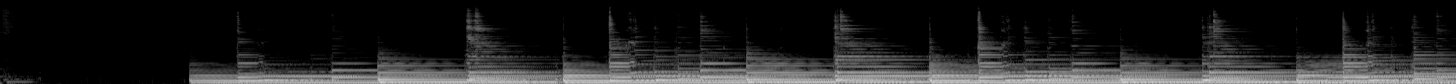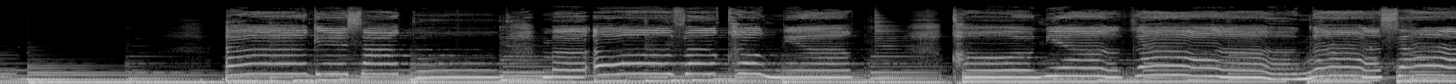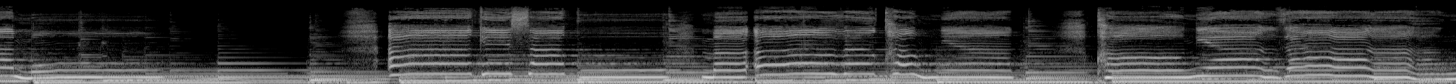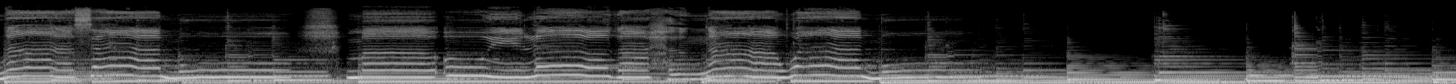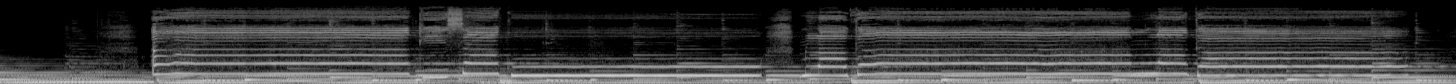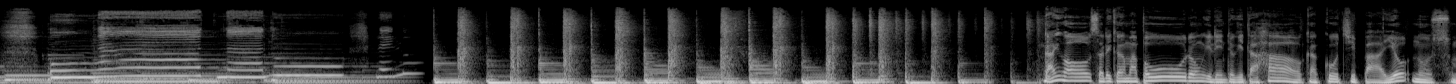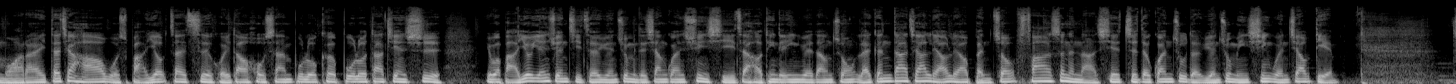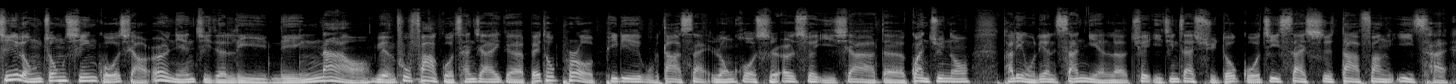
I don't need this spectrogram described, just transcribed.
萨利格马布隆伊林多吉达好，嘎古吉巴尤努苏莫来，大家好，我是巴尤，再次回到后山布洛克部落大件事，由我巴尤严选几则原住民的相关讯息，在好听的音乐当中，来跟大家聊聊本周发生了哪些值得关注的原住民新闻焦点。基隆中心国小二年级的李玲娜哦，远赴法国参加一个 Battle Pro 霹雳舞大赛，荣获十二岁以下的冠军哦。她练舞练了三年了，却已经在许多国际赛事大放异彩。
